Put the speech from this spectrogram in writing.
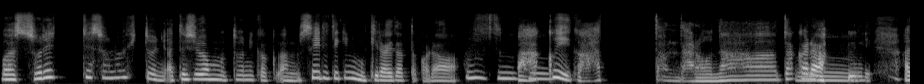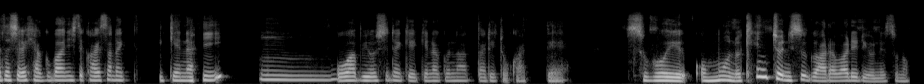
ど、わ、それってその人に、私はもうとにかくあの生理的にも嫌いだったから、悪意があったんだろうな。だうから、私が100倍にして返さなきゃいけない。うん。お詫びをしなきゃいけなくなったりとかって、すごい思うの。顕著にすぐ現れるよね。その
